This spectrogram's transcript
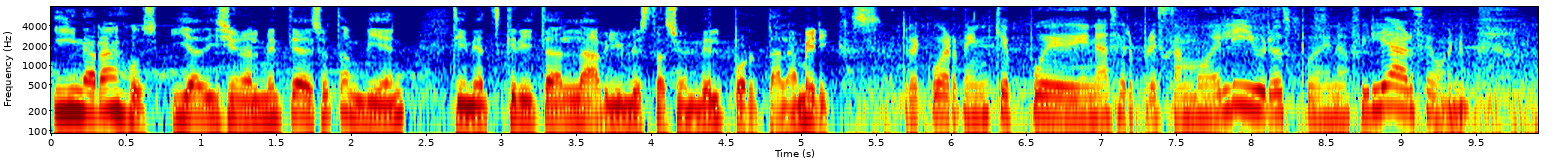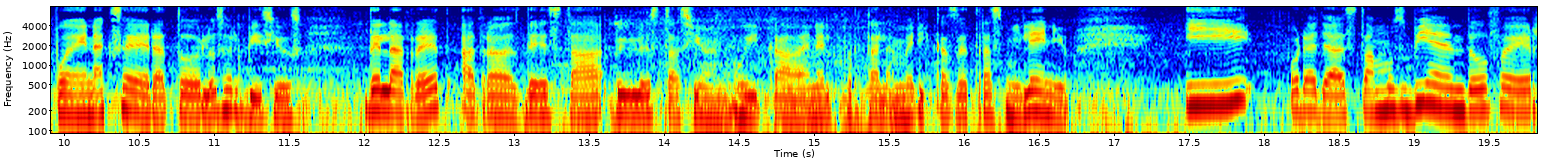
y Naranjos. Y adicionalmente a eso también tiene adscrita la biblioestación del Portal Américas. Recuerden que pueden hacer préstamo de libros, pueden afiliarse, bueno, pueden acceder a todos los servicios de la red a través de esta biblioestación ubicada en el Portal Américas de Transmilenio. Y por allá estamos viendo, Fer,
